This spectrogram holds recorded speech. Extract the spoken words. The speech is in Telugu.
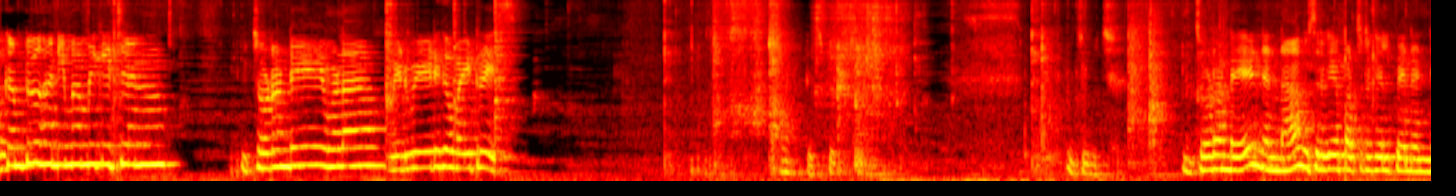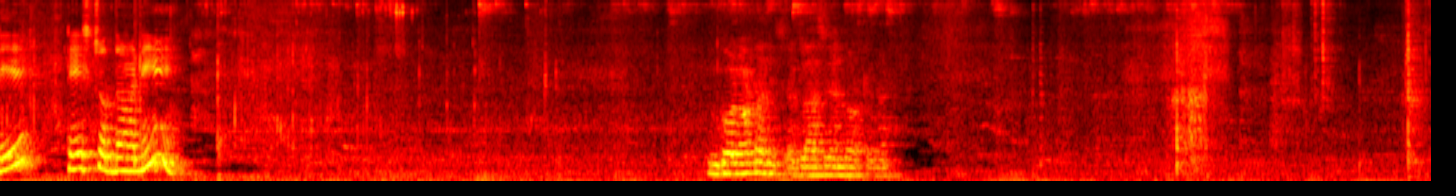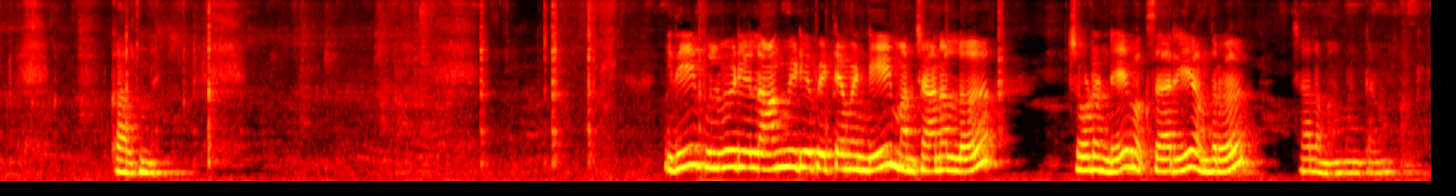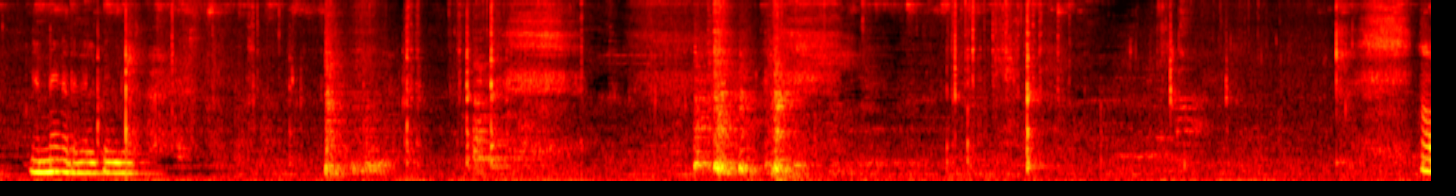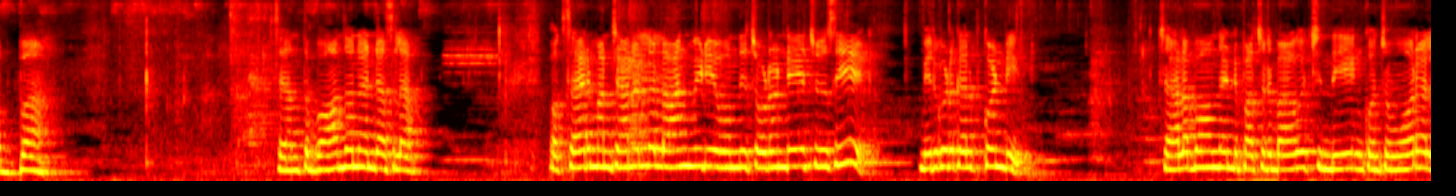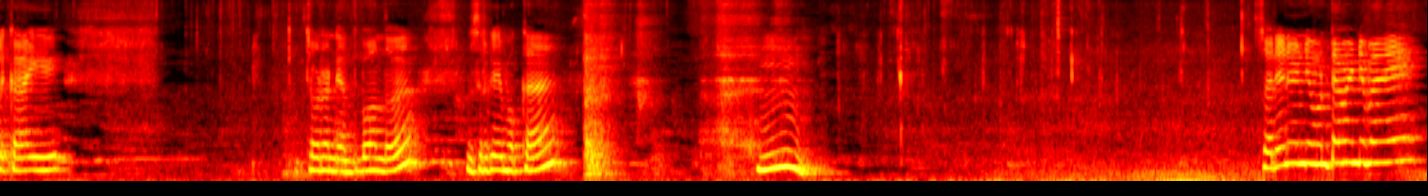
Welcome to Honey Mummy Kitchen చూడండి ఇవాళ వేడివేడిగా వైట్ రైస్ ఇది చూడండి నిన్న ఉసిరికాయ పచ్చడికి వెళ్ళిపోయానండి. టేస్ట్ చూద్దామని. ఇంకో లోట గ్లాస్ ఎంత ఉంటుంది కాలుతుంది ఇది ఫుల్ వీడియో లాంగ్ వీడియో పెట్టామండి మన ఛానల్లో చూడండి ఒకసారి అందరూ. చాలా మామంటాం నిన్నే కదా కలిపింది. అబ్బా! ఎంత బాగుందోనండి అసలు. ఒకసారి మన ఛానల్లో లాంగ్ వీడియో ఉంది చూడండి చూసి మీరు కూడా కలుపుకోండి. చాలా బాగుందండి పచ్చడి బాగా వచ్చింది ఇంకొంచెం ఊరాలి కాయ. చూడండి ఎంత బాగుందో ఉసిరికాయ ముక్క. సరేనండి ఉంటామండి బాయ్.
